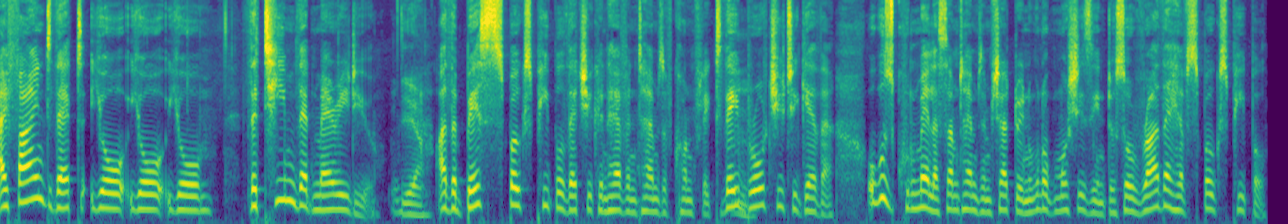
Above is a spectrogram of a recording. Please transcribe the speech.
I find that your your your the team that married you Yeah. are the best spokespeople that you can have in times of conflict. They brought you together. Ukuzikhulumela sometimes emshadweni kunokumosha izinto. So rather have spokespeople.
